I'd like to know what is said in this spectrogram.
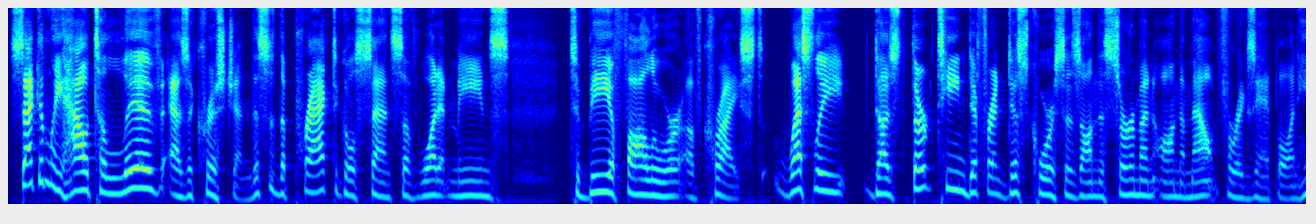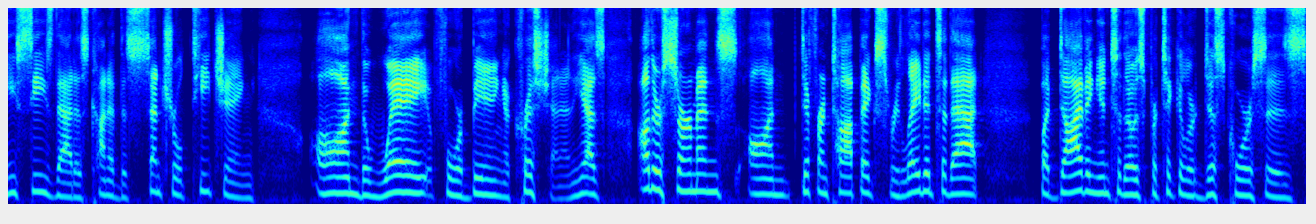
Secondly, how to live as a Christian. This is the practical sense of what it means to be a follower of Christ. Wesley does 13 different discourses on the Sermon on the Mount, for example, and he sees that as kind of the central teaching on the way for being a Christian. And he has other sermons on different topics related to that, but diving into those particular discourses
